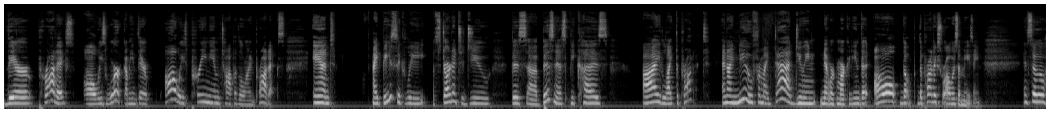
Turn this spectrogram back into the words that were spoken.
their products always work. I mean, they're always premium, top of the line products. And I basically started to do this uh, business because I liked the product. And I knew from my dad doing network marketing that all the, the products were always amazing. And so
